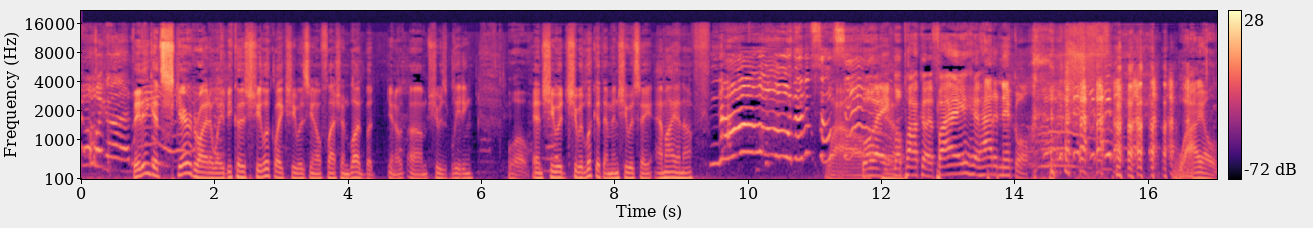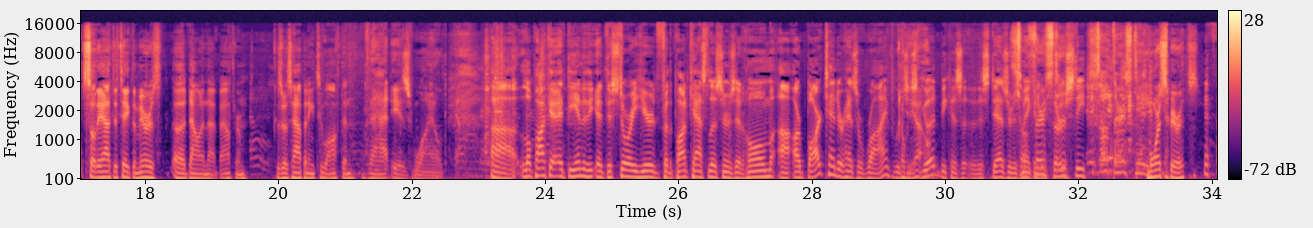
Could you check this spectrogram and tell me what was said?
Oh my god. They didn't get scared right away because she looked like she was, you know, flesh and blood, but you know, um, she was bleeding. Whoa. And she would she would look at them and she would say, "Am I enough?" No! That is so sad. Boy, Yeah. Lopaka, if I had had a nickel, wild. So they had to take the mirrors uh, down in that bathroom because it was happening too often. That is wild. Uh, Lopaka, at the end of the at the story here for the podcast listeners at home, uh, our bartender has arrived, which Oh, is yeah. good because uh, this desert is So making thirsty. me thirsty. so thirsty. More spirits.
